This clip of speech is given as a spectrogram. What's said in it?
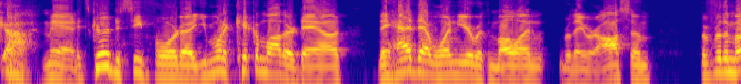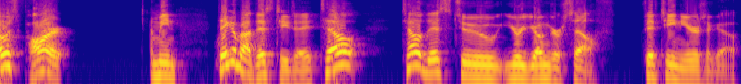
God, man, it's good to see Florida. You want to kick them while they're down. They had that one year with Mullen where they were awesome, but for the most part, I mean, think about this, TJ. Tell tell this to your younger self 15 years ago.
